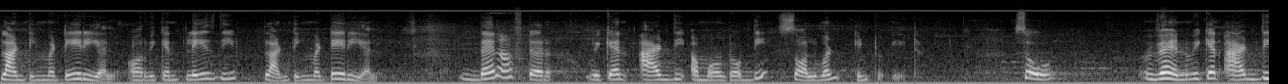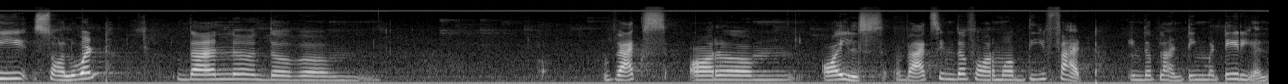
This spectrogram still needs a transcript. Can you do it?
planting material or we can place the planting material. Then after we can add the amount of the solvent into it. So when we can add the solvent then uh, the um, wax or um, oils wax in the form of the fat in the planting material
